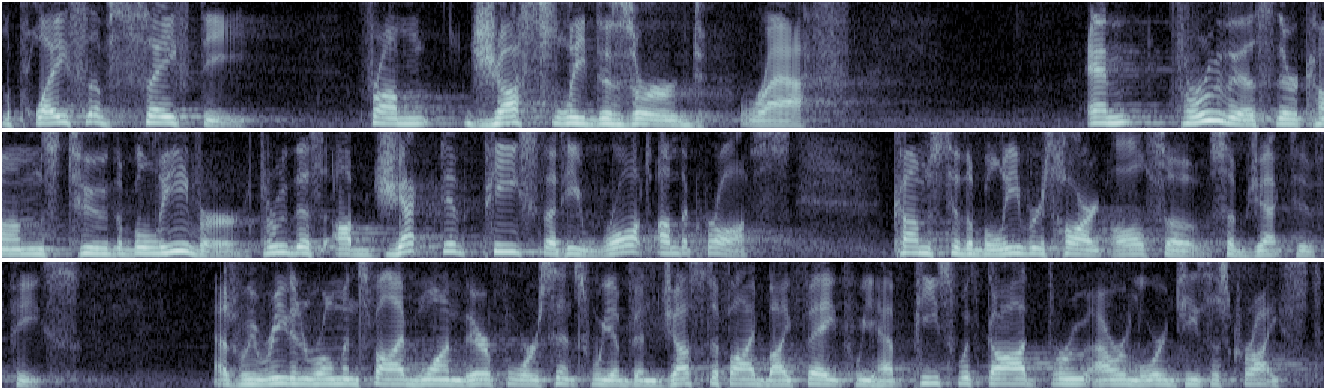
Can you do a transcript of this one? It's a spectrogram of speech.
the place of safety from justly deserved wrath. And through this, there comes to the believer, through this objective peace that he wrought on the cross, comes to the believer's heart also subjective peace. As we read in Romans 5:1, therefore, since we have been justified by faith, we have peace with God through our Lord Jesus Christ.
